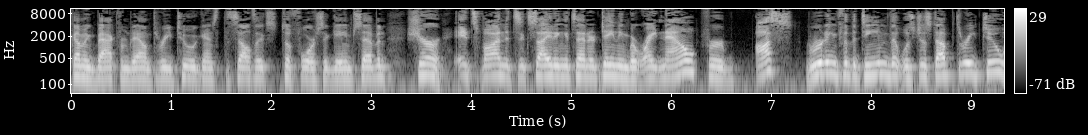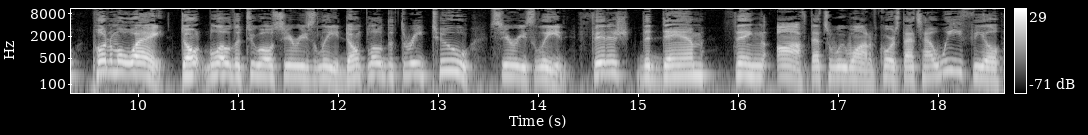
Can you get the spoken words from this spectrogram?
coming back from down 3-2 against the Celtics to force a game seven, sure, it's fun, it's exciting, it's entertaining, but right now for us rooting for the team that was just up 3 2, put them away. Don't blow the 2 0 series lead. Don't blow the 3 2 series lead. Finish the damn thing off. That's what we want. Of course, that's how we feel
